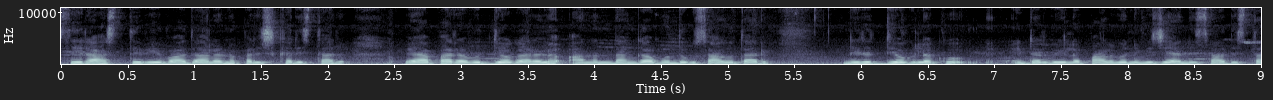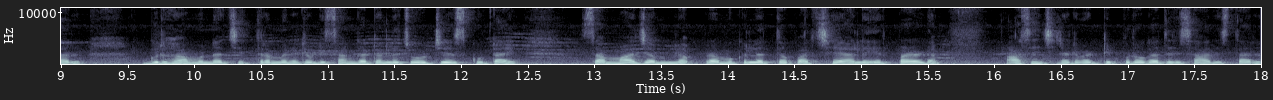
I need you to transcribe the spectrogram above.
స్థిరాస్తి వివాదాలను పరిష్కరిస్తారు. వ్యాపార ఉద్యోగాలలో ఆనందంగా ముందుకు సాగుతారు. నిరుద్యోగులకు ఇంటర్వ్యూలో పాల్గొని విజయాన్ని సాధిస్తారు. గృహం ఉన్న చిత్రమైనటువంటి సంఘటనలు చోటు చేసుకుంటాయి. సమాజంలో ప్రముఖులతో పరిచయాలు ఏర్పడడం ఆశించినటువంటి పురోగతిని సాధిస్తారు.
